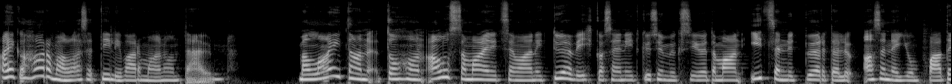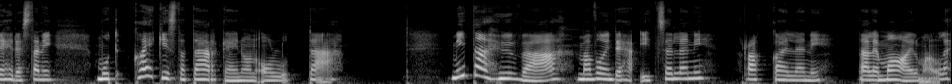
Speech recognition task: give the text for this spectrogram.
Aika harvalla se tili varmaan on täynnä. Mä laitan tuohon alussa mainitsemaani työvihkoseen niitä kysymyksiä, joita mä oon itse nyt pyöritellyt asennejumppaa tehdessäni, mutta kaikista tärkein on ollut tämä. Mitä hyvää mä voin tehdä itselleni, rakkailleni, tälle maailmalle,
